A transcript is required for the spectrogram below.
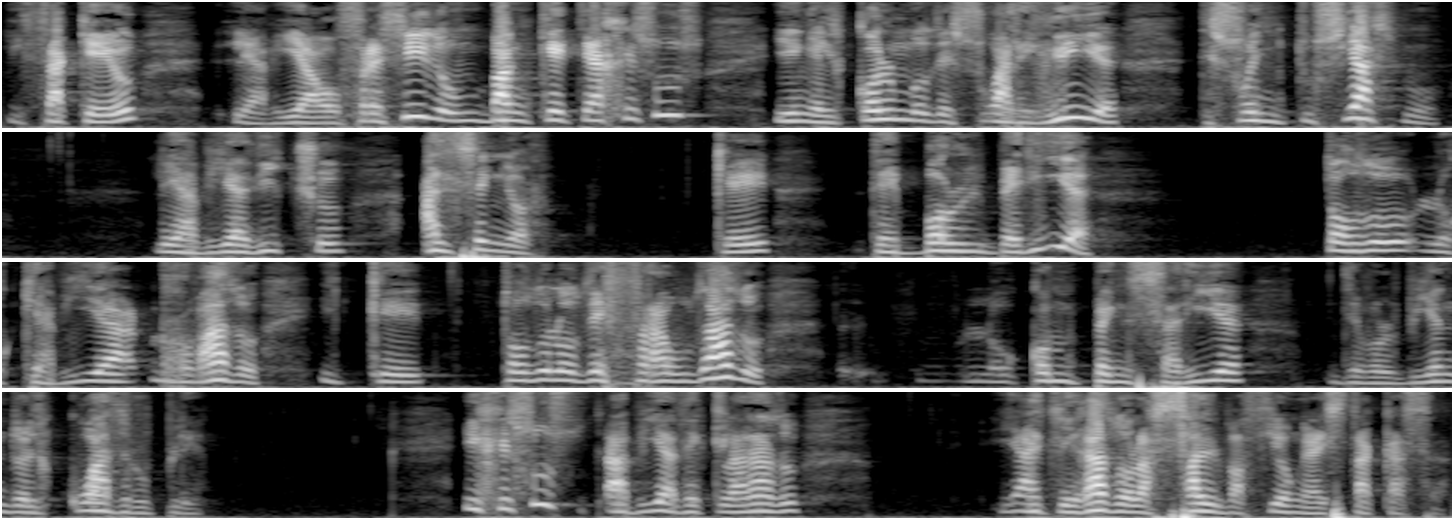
Y Zaqueo le había ofrecido un banquete a Jesús y en el colmo de su alegría, de su entusiasmo, le había dicho al Señor que devolvería todo lo que había robado y que todo lo defraudado lo compensaría devolviendo el cuádruple. Y Jesús había declarado y ha llegado la salvación a esta casa.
